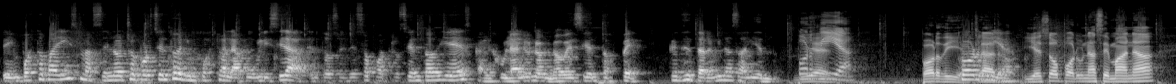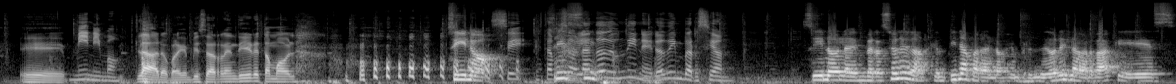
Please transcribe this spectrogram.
de impuesto país más el 8% del impuesto a la publicidad. Entonces, de esos 410, calculale unos 900p, que te termina saliendo. Por Bien. día, Por día, Por claro. día. Y eso por una semana. eh, mínimo. claro, para que empiece a rendir, estamos hablando. Sí, no. Sí, estamos Sí, sí. hablando de un dinero de inversión. Sí, no, la inversión en Argentina para los emprendedores, la verdad que es,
